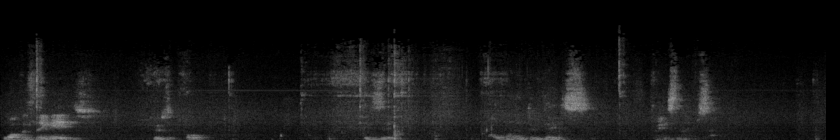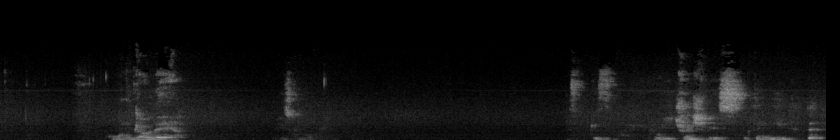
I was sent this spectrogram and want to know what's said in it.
what the thing is, who's it for? Is it, I want to do this for His name's sake? I want to go there for His glory. Because when you treasure this, the thing you, that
